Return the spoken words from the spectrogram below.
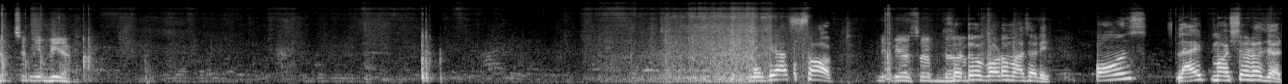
হচ্ছে নিভিয়া। সফট ছোট বড় মাঝারি। Pond's light moisturiser.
